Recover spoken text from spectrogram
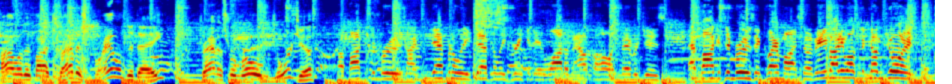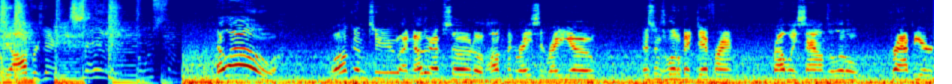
piloted by Travis Brown today. Travis from Rome, Georgia. Uh, Pockets and Brews, I'm definitely, definitely drinking a lot of alcoholic beverages at Pockets and Brews in Claremont. So if anybody wants to come join, the offer's there. Hello! Welcome to another episode of Huffman Racing Radio. This one's a little bit different, probably sounds a little crappier,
